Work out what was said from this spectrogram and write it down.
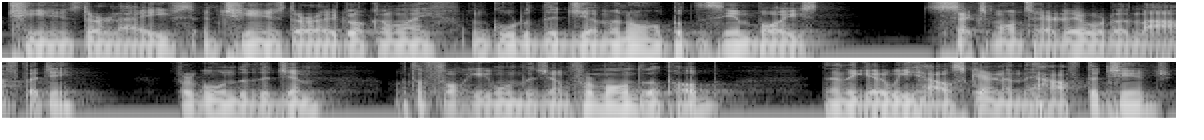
changed their lives and changed their outlook on life and go to the gym and all? But the same boys six months earlier would have laughed at you for going to the gym. What the fuck are you going to the gym for? I'm to the pub. Then they get a wee health scare and then they have to change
